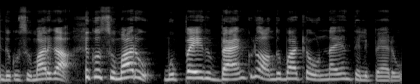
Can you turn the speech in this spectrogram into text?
ఇందుకు సుమారుగా ఇందుకు సుమారు ముప్పై ఐదు బ్యాంకులు అందుబాటులో ఉన్నాయని తెలిపారు.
